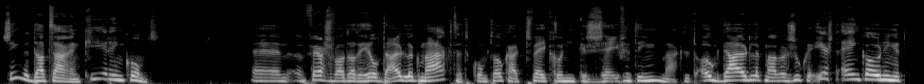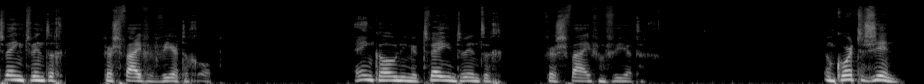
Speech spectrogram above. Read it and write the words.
zien we dat daar een kering komt. En een vers wat dat heel duidelijk maakt, het komt ook uit 2 Kronieken 17, maakt het ook duidelijk, maar we zoeken eerst 1 Koningen 22, vers 45 op. 1 Koningen 22, vers 45. Een korte zin,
